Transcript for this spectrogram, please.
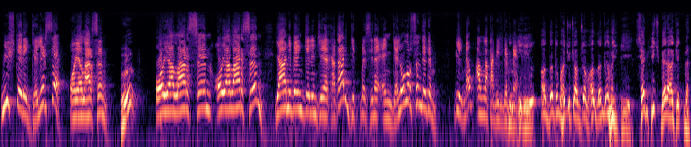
Müşteri gelirse oyalarsın. Hı? Oyalarsın, oyalarsın. Yani ben gelinceye kadar gitmesine engel olursun dedim. Bilmem anlatabildim mi? Anladım Hacı amcam anladım. Sen hiç merak etme.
